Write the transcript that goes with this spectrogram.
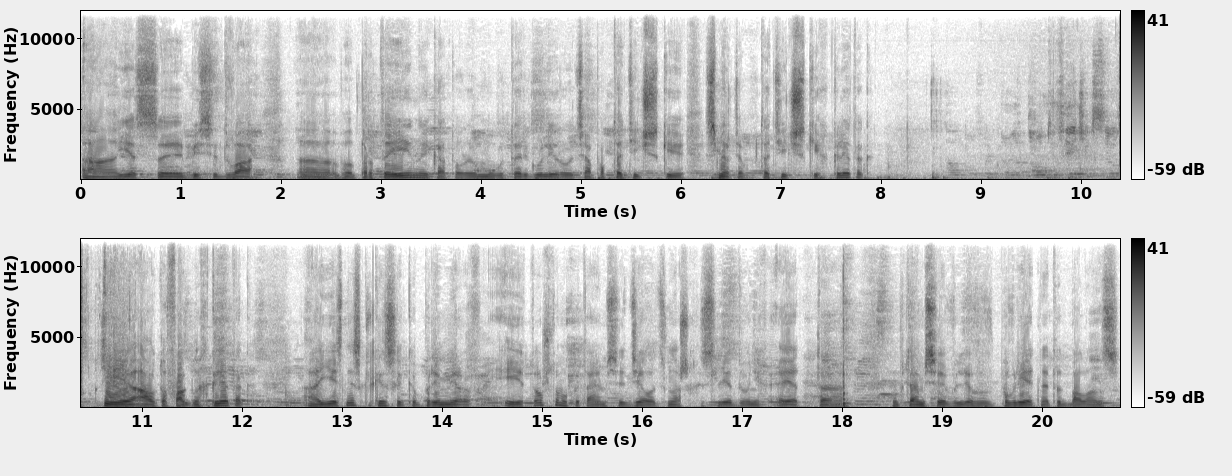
а, есть BC2 а, протеины, которые могут регулировать апоптотические, смерть апоптотических клеток и аутофагных клеток. А есть несколько, несколько примеров. И то, что мы пытаемся делать в наших исследованиях, это мы пытаемся повлиять на этот баланс.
